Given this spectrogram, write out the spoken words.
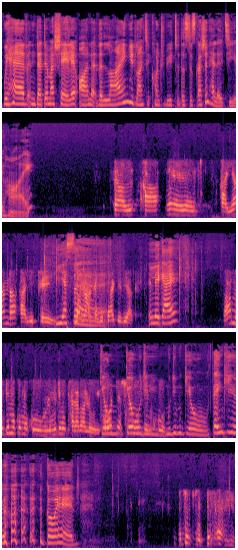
We have Ndate Mashele on the line. You'd like to contribute to this discussion. Hello to you. Hi. Uh, uh, uh, Ayanda Allie-Paine. Yes, sir. Ngwanaka, le kae baby ya ka? Le kae? Ah, modimo ko mogolo modimo phala baloi Ke o- Gote ke o gote Modimo. Modimo ke o. Thank you. Go ahead. That's what it is.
